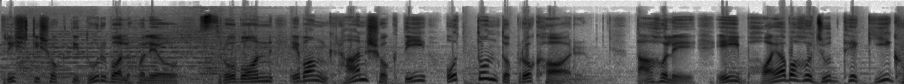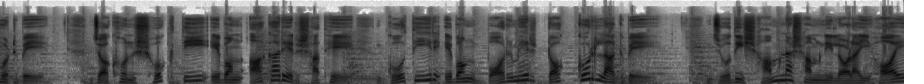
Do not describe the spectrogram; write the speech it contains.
দৃষ্টিশক্তি দুর্বল হলেও শ্রবণ এবং ঘ্রাণ শক্তি অত্যন্ত প্রখর। তাহলে এই ভয়াবহ যুদ্ধে কি ঘটবে? যখন শক্তি এবং আকারের সাথে গতির এবং বর্মের টক্কর লাগবে যদি সামনাসামনি লড়াই হয়,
